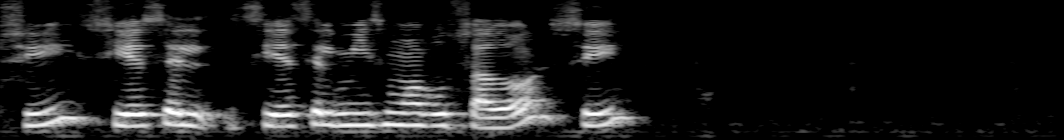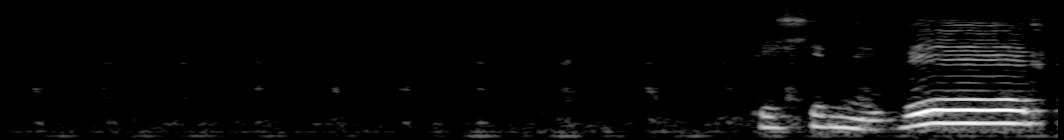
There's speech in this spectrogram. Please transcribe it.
sí, si es, el, si es el mismo abusador, sí. Déjeme ver.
